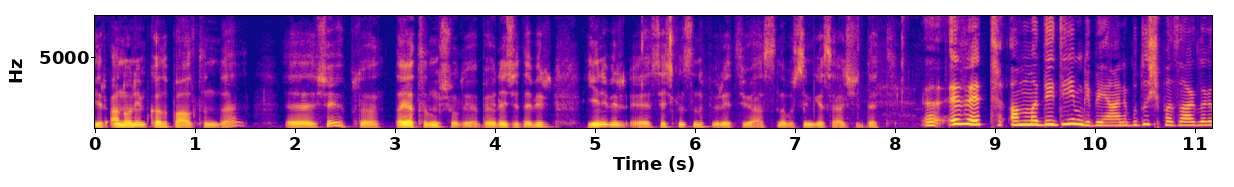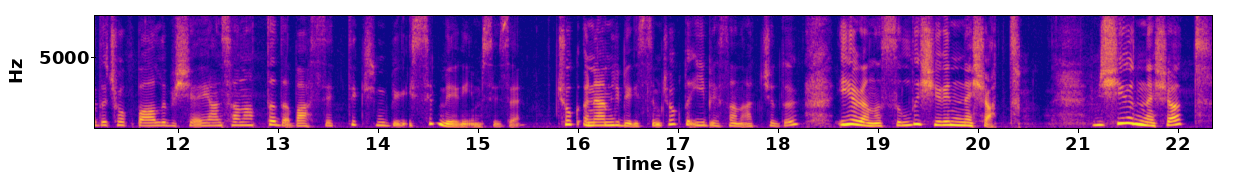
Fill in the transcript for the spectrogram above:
bir anonim kalıp altında e, şey yapılıyor, dayatılmış oluyor. Böylece de bir yeni bir e, seçkin sınıf üretiyor aslında bu simgesel şiddet. Ee, Evet ama dediğim gibi yani bu dış pazarlara da çok bağlı bir şey. Yani sanatta da bahsettik. Şimdi bir isim vereyim size. Çok önemli bir isim. Çok da iyi bir sanatçıdır. İran asıllı Şirin Neşat. Şirin Neşat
